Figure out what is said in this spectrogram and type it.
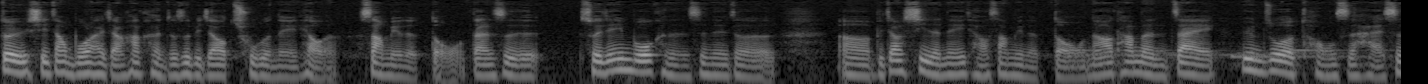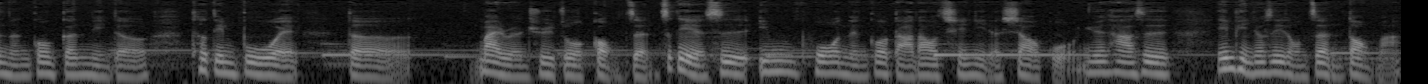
对于西藏波来讲，它可能就是比较粗的那一条上面的哆，但是水晶音波可能是那个呃比较细的那一条上面的哆，然后他们在运作的同时，还是能够跟你的特定部位。的脉轮去做共振，这个也是音波能够达到清理的效果，因为它是音频就是一种震动嘛。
